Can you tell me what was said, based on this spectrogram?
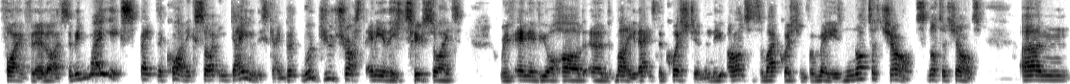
fighting for their lives. So we may expect a quite exciting game in this game, but would you trust any of these two sides with any of your hard earned money? That is the question. And the answer to that question for me is not a chance, not a chance. Um,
